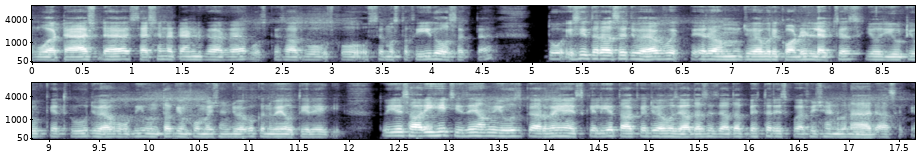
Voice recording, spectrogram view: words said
वो अटैच्ड है सेशन अटेंड कर रहा है उसके साथ वो उसको, उससे मुस्तफ़ हो सकता है। तो इसी तरह से जो है वो फिर हम जो है वो रिकॉर्डेड लेक्चर्स जो यूट्यूब के थ्रू जो है वो भी उन तक इंफॉर्मेशन जो है वो कन्वे होती रहेगी। तो ये सारी ही चीज़ें हम यूज़ कर रहे हैं इसके लिए ताकि जो है वो ज़्यादा से ज़्यादा बेहतर इसको एफिशिएंट बनाया जा सके।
